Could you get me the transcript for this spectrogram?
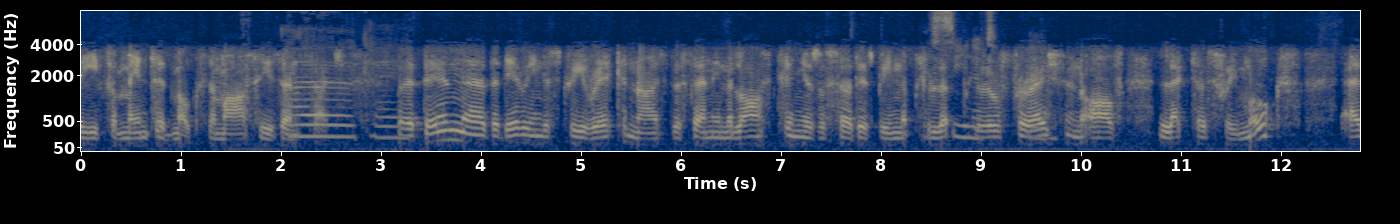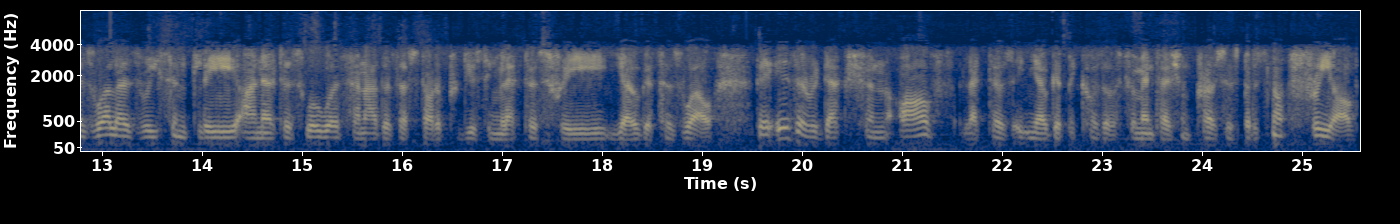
the fermented milks, the marcies and such. Okay. But then uh, the dairy industry recognized this, and in the last 10 years or so, there's been the it, proliferation of lactose-free milks, as well as recently, I noticed Woolworths and others have started producing lactose-free yogurts as well. There is a reduction of lactose in yogurt because of the fermentation process, but it's not free of,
